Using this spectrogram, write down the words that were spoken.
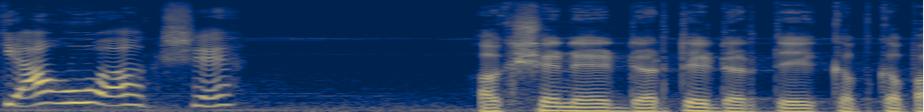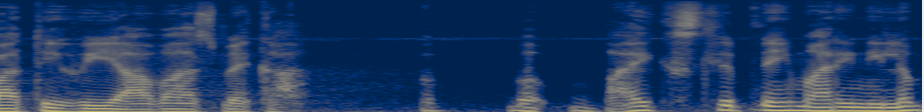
क्या हुआ अक्षय? अक्षय ने डरते डरते कपकपाती हुई आवाज़ में कहा बाइक स्लिप नहीं मारी नीलम।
